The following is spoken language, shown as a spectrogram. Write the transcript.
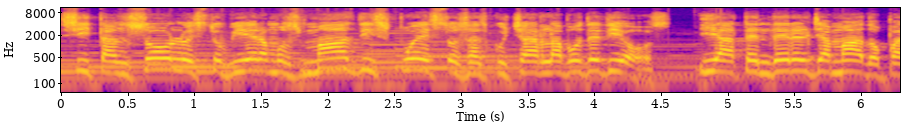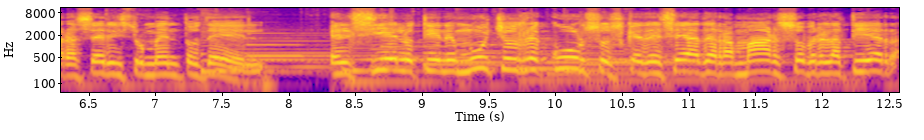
si tan solo estuviéramos más dispuestos a escuchar la voz de Dios y a atender el llamado para ser instrumentos de Él. El cielo tiene muchos recursos que desea derramar sobre la tierra,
